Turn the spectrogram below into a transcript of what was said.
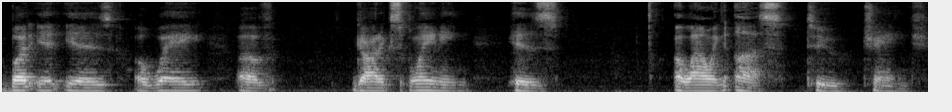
but it is a way of God explaining his allowing us to change.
